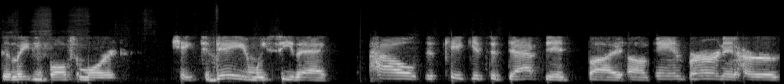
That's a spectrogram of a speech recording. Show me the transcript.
the lady Baltimore cake today, and we see that how this cake gets adapted by um, Anne Byrne in her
